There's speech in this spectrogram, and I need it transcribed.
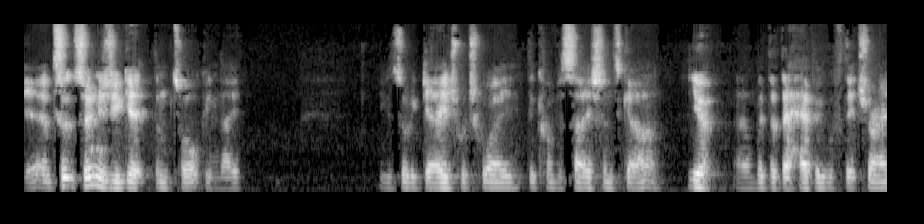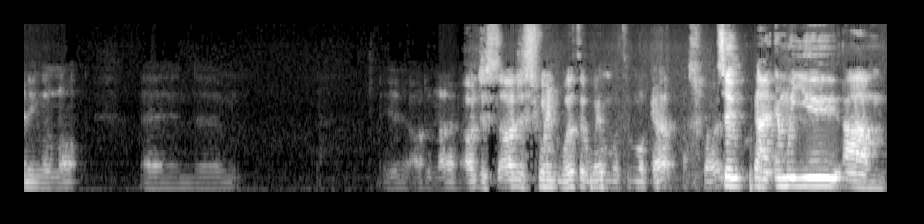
yeah, as soon as you get them talking, they you can sort of gauge which way the conversation's going. Yeah. Uh, whether they're happy with their training or not. And um, yeah, I don't know. I just I just went with it. Went with my gut. I suppose. So, uh, and were you? Um,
